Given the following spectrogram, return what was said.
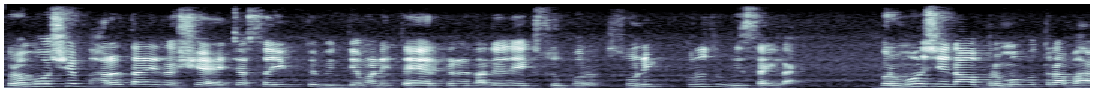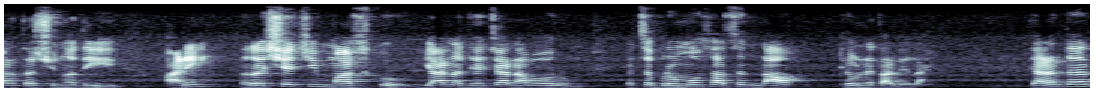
ब्रह्मोस हे भारत आणि रशिया यांच्या संयुक्त विद्यमाने तयार करण्यात आलेलं एक सुपर सोनिक क्रूज मिसाईल आहे. ब्रह्मोस नाव ब्रह्मपुत्रा भारताची नदी आणि रशियाची मास्को या नद्याच्या नावावरून याचं ब्रह्मोस असं नाव ठेवण्यात आलेलं आहे. त्यानंतर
